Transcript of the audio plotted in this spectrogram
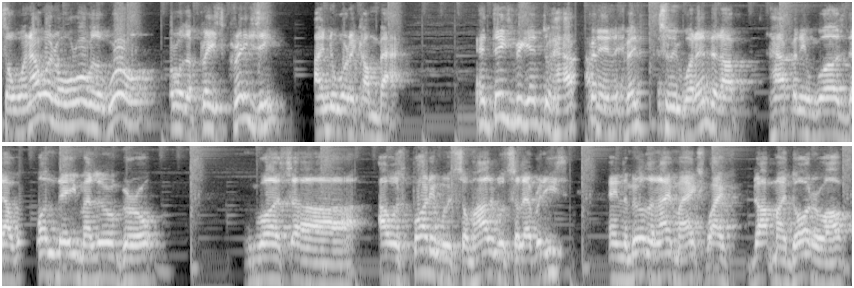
So when I went all over the world, all over the place crazy, I knew where to come back. And things began to happen. And eventually, what ended up happening was that one day, my little girl was, uh, I was partying with some Hollywood celebrities. And in the middle of the night, my ex wife dropped my daughter off.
